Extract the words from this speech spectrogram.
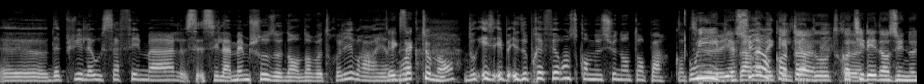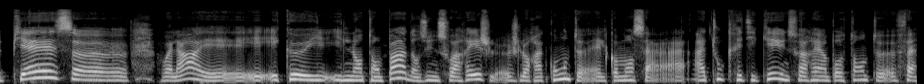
euh, d'appuyer là où ça fait mal. C'est, la même chose dans, dans votre livre, Ariane. Exactement. Donc, et, et de préférence quand monsieur n'entend pas, quand oui, euh, bien il parle sûr, avec quelqu'un euh, d'autre. Quand il est dans une autre pièce, euh, voilà, et, et, et qu'il il, n'entend pas dans une soirée, je, je, le raconte, elle commence à, à tout critiquer, une soirée importante fa,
